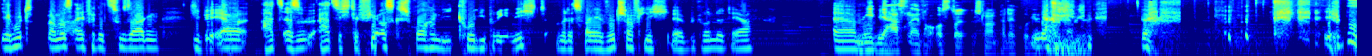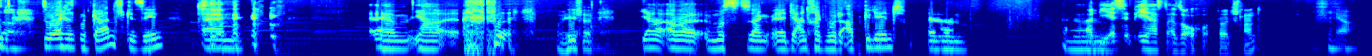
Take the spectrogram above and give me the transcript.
Ja gut, man muss einfach dazu sagen, die BR hat, also, hat sich dafür ausgesprochen, die Kolibri nicht, aber das war ja wirtschaftlich äh, begründet, ja. Ähm, Nee, wir hassen einfach Ostdeutschland bei der Kollege. ja. ja gut, So, so habe ich das noch gar nicht gesehen. Ähm, ähm, ja, oh, Hilfe. Ja, aber muss sagen, äh, der Antrag wurde abgelehnt. Ähm, ähm, Die SEP hasst also auch Deutschland. Ja.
